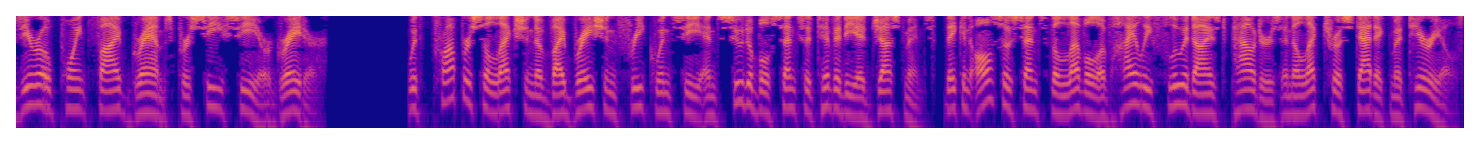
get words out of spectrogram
0.5 grams per cc or greater. With proper selection of vibration frequency and suitable sensitivity adjustments, they can also sense the level of highly fluidized powders and electrostatic materials.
